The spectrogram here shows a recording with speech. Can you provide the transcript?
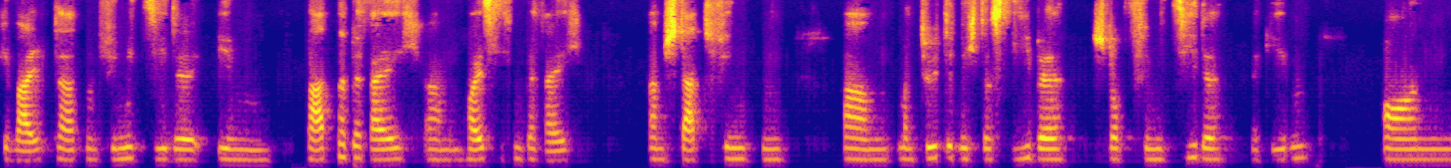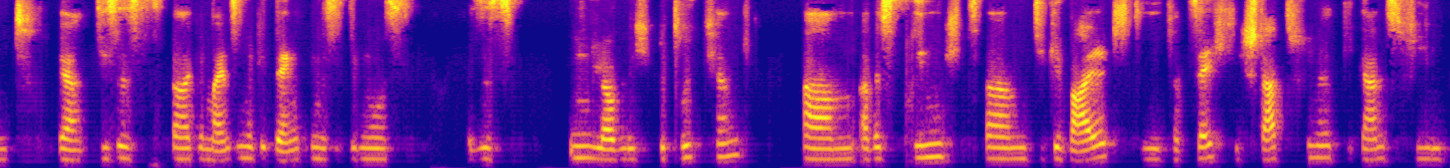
Gewalttaten und Femizide im Partnerbereich, ähm, im häuslichen Bereich ähm, stattfinden. Ähm, man tötet nicht aus Liebe, stoppt Femizide ergeben. Und ja, dieses äh, gemeinsame Gedenken, das ist, das ist unglaublich bedrückend. Ähm, aber es bringt ähm, die Gewalt, die tatsächlich stattfindet, die ganz viel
